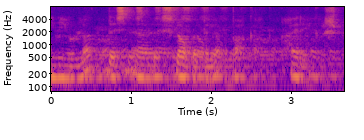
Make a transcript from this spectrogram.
ഇനിയുള്ള ദശ ശ്ലോകത്തിൽ പാക്കാം. ഹരേ കൃഷ്ണ.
